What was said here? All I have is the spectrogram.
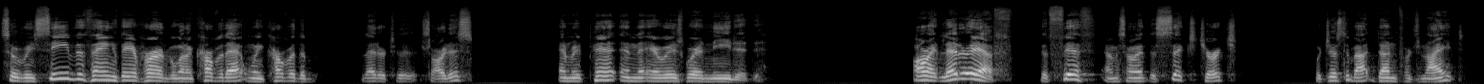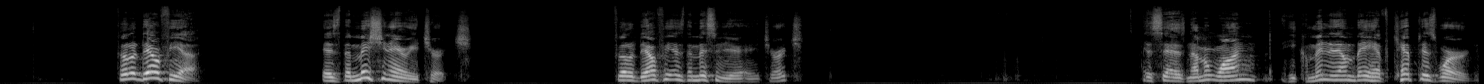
So receive the things they have heard. We're going to cover that when we cover the letter to Sardis and repent in the areas where needed. All right, letter F, the fifth, I'm sorry, the sixth church. We're just about done for tonight. Philadelphia is the missionary church. Philadelphia is the missionary church. It says, number one, he commended them, they have kept his word.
